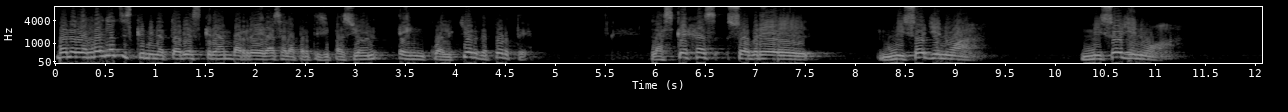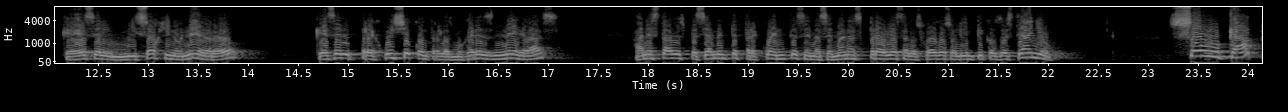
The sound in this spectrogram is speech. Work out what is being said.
Bueno, las reglas discriminatorias crean barreras a la participación en cualquier deporte. Las quejas sobre el misógino, misógino, que es el misógino negro, que es el prejuicio contra las mujeres negras, han estado especialmente frecuentes en las semanas previas a los Juegos Olímpicos de este año. Soul Cap,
